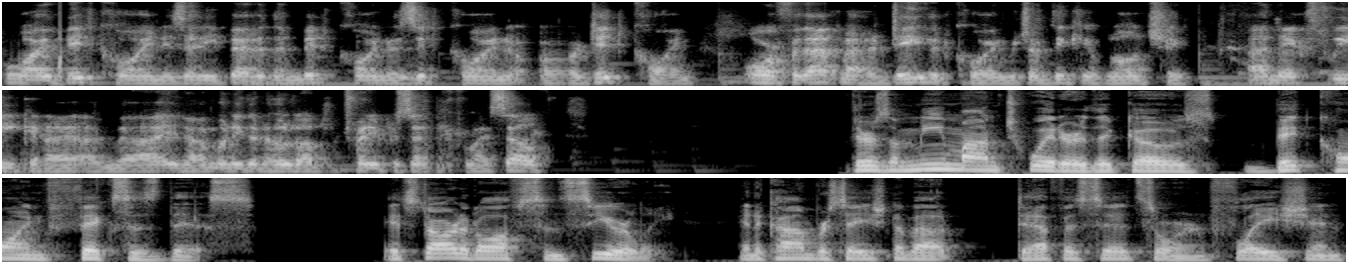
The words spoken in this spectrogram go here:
why Bitcoin is any better than Bitcoin or Zitcoin or Ditcoin, or for that matter, David Coin, which I'm thinking of launching uh, next week, and I, am uh, you know I'm only going to hold on to 20% for myself. There's a meme on Twitter that goes, "Bitcoin fixes this." It started off sincerely in a conversation about deficits or inflation.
